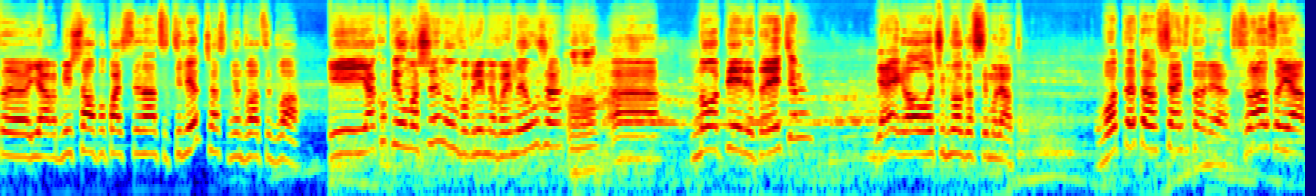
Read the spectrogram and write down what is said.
э, я мечтал попасть с 13 лет, сейчас мне 22. И я купил машину во время войны уже, Ага. а, но перед этим я играл очень много в симулятор. Вот это вся история. Сразу я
